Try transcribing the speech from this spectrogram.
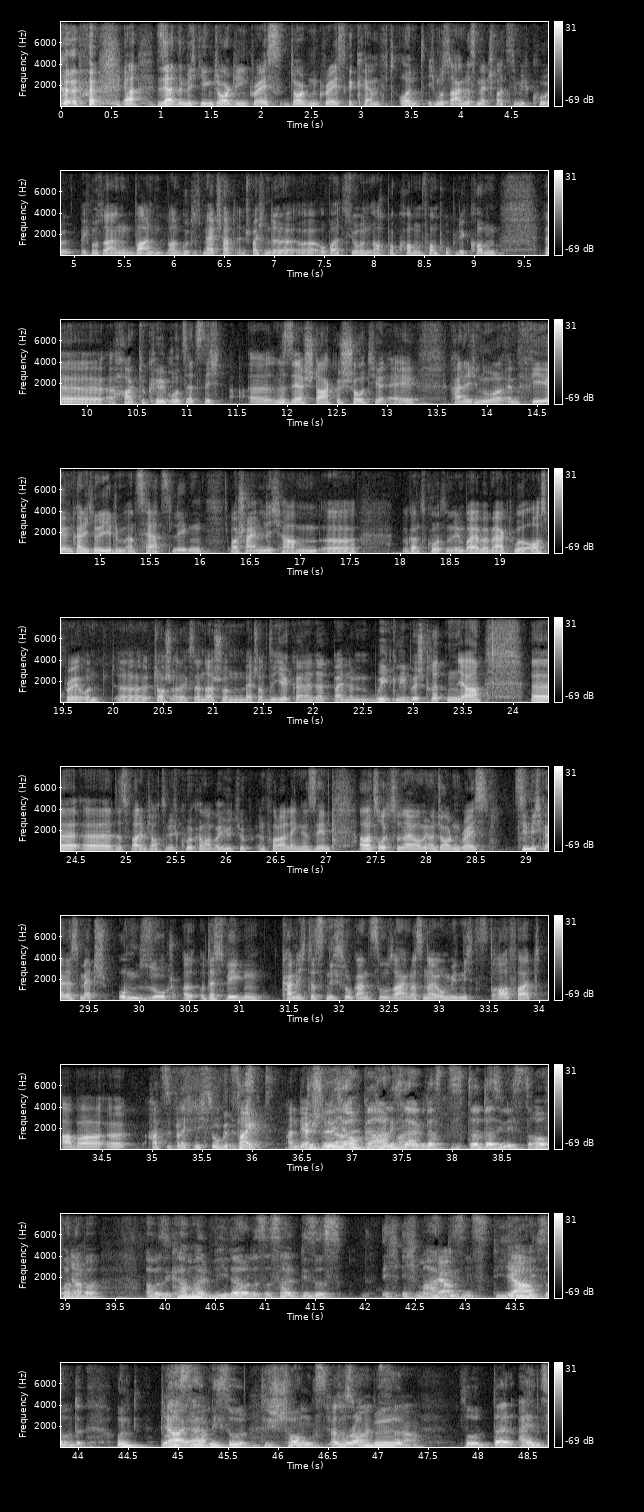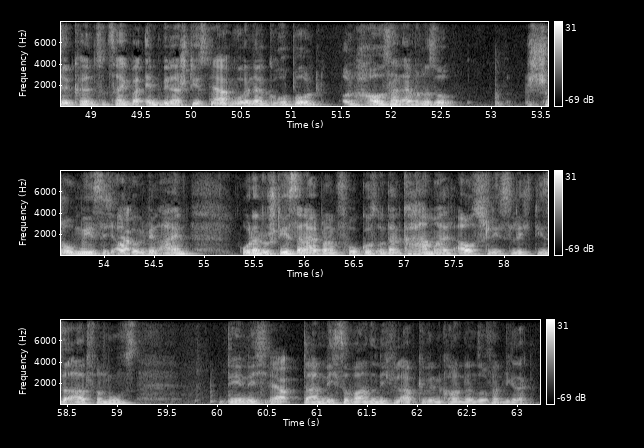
ja, sie hat nämlich gegen Jordan Grace, Jordan Grace gekämpft und ich muss sagen, das Match war ziemlich cool. Ich muss sagen, war ein, war ein gutes Match, hat entsprechende äh, Ovationen auch bekommen vom Publikum. Äh, Hard to Kill grundsätzlich äh, eine sehr starke Show. TNA kann ich nur empfehlen, kann ich nur jedem ans Herz legen. Wahrscheinlich haben äh, ganz kurz nebenbei bemerkt, Will Osprey und äh, Josh Alexander schon Match of the Year Candidate bei einem Weekly bestritten, ja. Äh, äh, das war nämlich auch ziemlich cool, kann man bei YouTube in voller Länge sehen. Aber zurück zu Naomi und Jordan Grace. Ziemlich geiles Match. Umso, äh, deswegen kann ich das nicht so ganz so sagen, dass Naomi nichts drauf hat, aber äh, hat sie vielleicht nicht so gezeigt das, an der das Stelle. Das will ich auch gar nicht sagen, dass, dass sie nichts drauf hat, ja. aber, aber sie kam halt wieder und es ist halt dieses ich, ich mag ja. diesen Stil ja. nicht so. Und, und du hast halt nicht so die Chance im Rumble meinst, so dein Einzelkönnen zu zeigen, weil entweder stehst du ja. irgendwo in der Gruppe und, und haust halt einfach nur so showmäßig auf ja. irgendwen ein, oder du stehst dann halt beim Fokus und dann kam halt ausschließlich diese Art von Moves, denen ich ja. dann nicht so wahnsinnig viel abgewinnen konnte. Insofern, wie gesagt,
